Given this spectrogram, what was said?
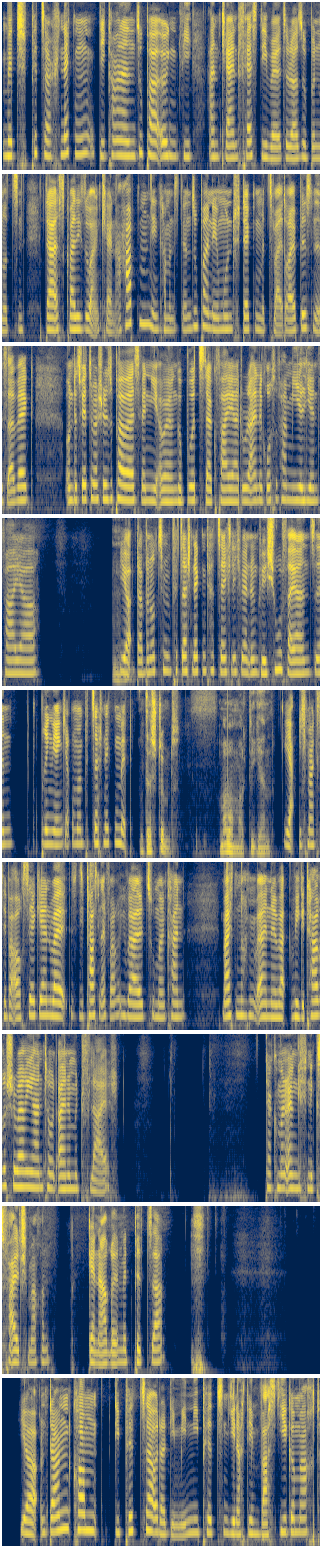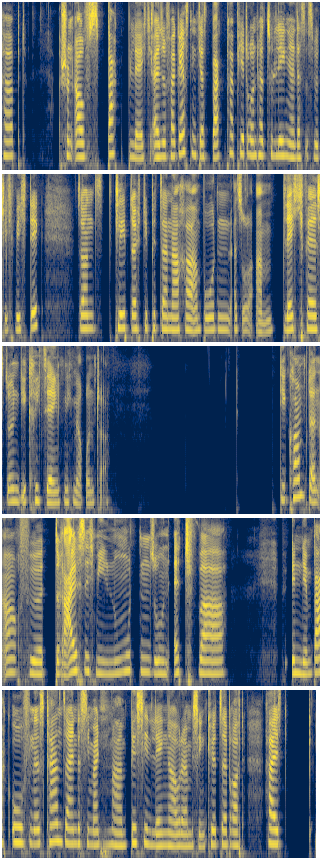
Mit Pizzaschnecken, die kann man dann super irgendwie an kleinen Festivals oder so benutzen. Da ist quasi so ein kleiner Happen, den kann man sich dann super in den Mund stecken, mit zwei, drei Bissen ist er weg. Und das wäre zum Beispiel super was, wenn ihr euren Geburtstag feiert oder eine große Familienfeier. Mhm. Ja, da benutzen wir Pizzaschnecken tatsächlich, wenn irgendwie Schulfeiern sind, bringen wir eigentlich auch immer Pizzaschnecken mit. Das stimmt. Mama mag die gern. Ja, ich mag sie aber auch sehr gern, weil sie passen einfach überall zu. Man kann, meistens wir eine vegetarische Variante und eine mit Fleisch. Da kann man eigentlich nichts falsch machen. Generell mit Pizza. ja, und dann kommen die Pizza oder die Mini-Pizzen, je nachdem, was ihr gemacht habt, schon aufs Backblech. Also vergesst nicht, das Backpapier drunter zu legen, denn das ist wirklich wichtig. Sonst klebt euch die Pizza nachher am Boden, also am Blech fest und ihr kriegt sie eigentlich nicht mehr runter. Die kommt dann auch für 30 Minuten so in etwa in den Backofen. Es kann sein, dass sie manchmal ein bisschen länger oder ein bisschen kürzer braucht. Heißt,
